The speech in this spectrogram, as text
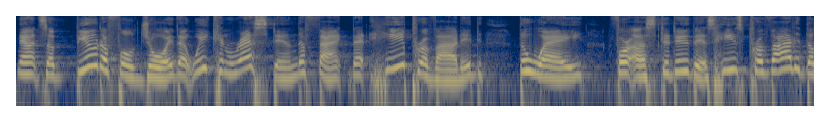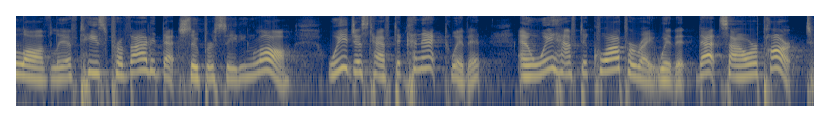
Now, it's a beautiful joy that we can rest in the fact that He provided the way for us to do this. He's provided the law of lift, He's provided that superseding law. We just have to connect with it and we have to cooperate with it. That's our part.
